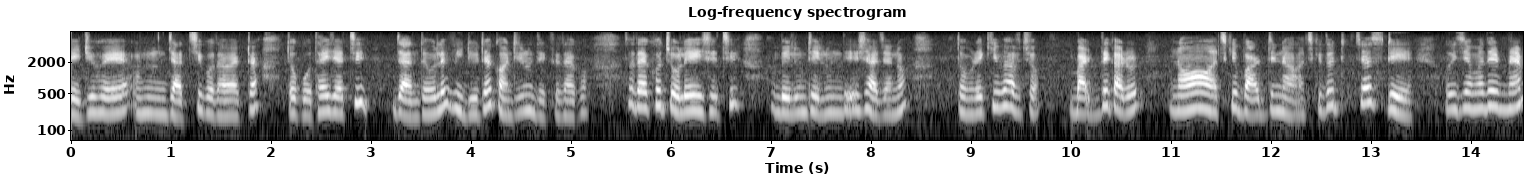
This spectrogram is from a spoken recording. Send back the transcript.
রেডি হয়ে যাচ্ছি কোথাও একটা। তো কোথায় যাচ্ছি জানতে হলে ভিডিওটা কন্টিনিউ দেখতে থাকো। তো দেখো, চলে এসেছি। বেলুন টেলুন দিয়ে সাজানো। তোমরা কি ভাবছ? বার্থডে কারোর? না, আজকে বার্থডে না, আজকে তো টিচার্স ডে ওই যে আমাদের ম্যাম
